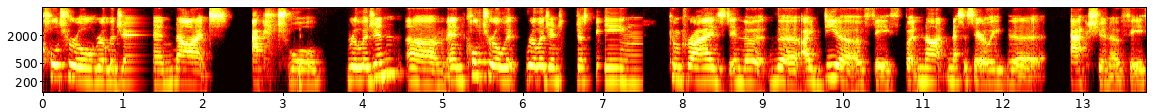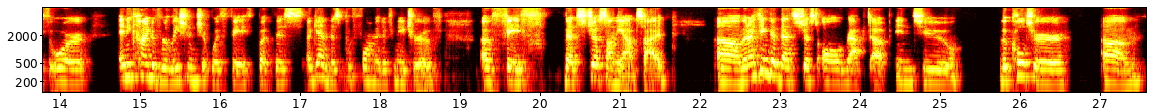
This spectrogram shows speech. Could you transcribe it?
cultural religion, not actual religion. Um, and cultural religion just being comprised in the the idea of faith, but not necessarily the action of faith or any kind of relationship with faith. But this again, this performative nature of of faith that's just on the outside. Um, and I think that that's just all wrapped up into the culture um,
